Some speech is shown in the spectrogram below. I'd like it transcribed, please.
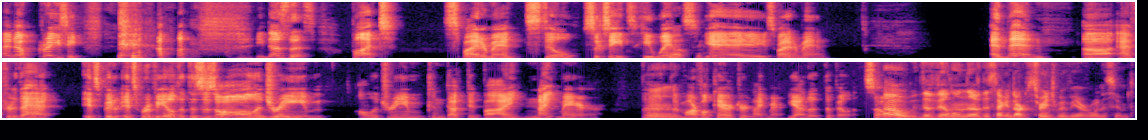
I know, crazy. he does this, but Spider-Man still succeeds. He wins. Yay, Spider-Man! And then uh, after that, it's been it's revealed that this is all a dream, all a dream conducted by Nightmare, the, Hmm. the Marvel character Nightmare. Yeah, the, the villain. So Oh, the villain of the second Doctor Strange movie. Everyone assumed.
